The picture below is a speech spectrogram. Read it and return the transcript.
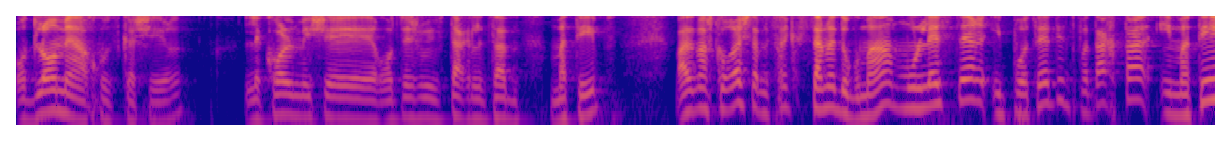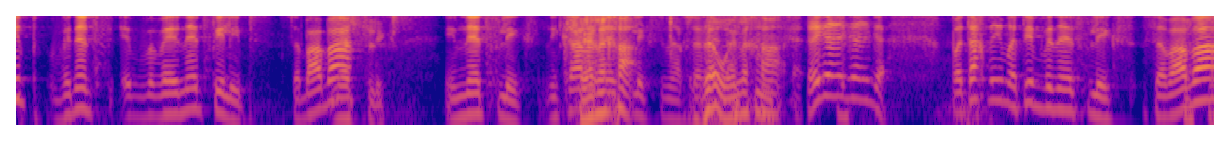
עוד לא 100% כשיר, לכל מי שרוצה שהוא יפתח לצד מטיפ. ואז מה שקורה, שאתה משחק, סתם לדוגמה, מול לסטר, היפותטית, פתחת עם מאטיפ ונט, ונט פיליפס, סבבה? נטפליקס. עם נטפליקס. נקרא לך- נטפליקס מעכשיו. זהו, אין לך... רגע, רגע, רגע. פתחת עם מאטיפ ונטפליקס, סבבה?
